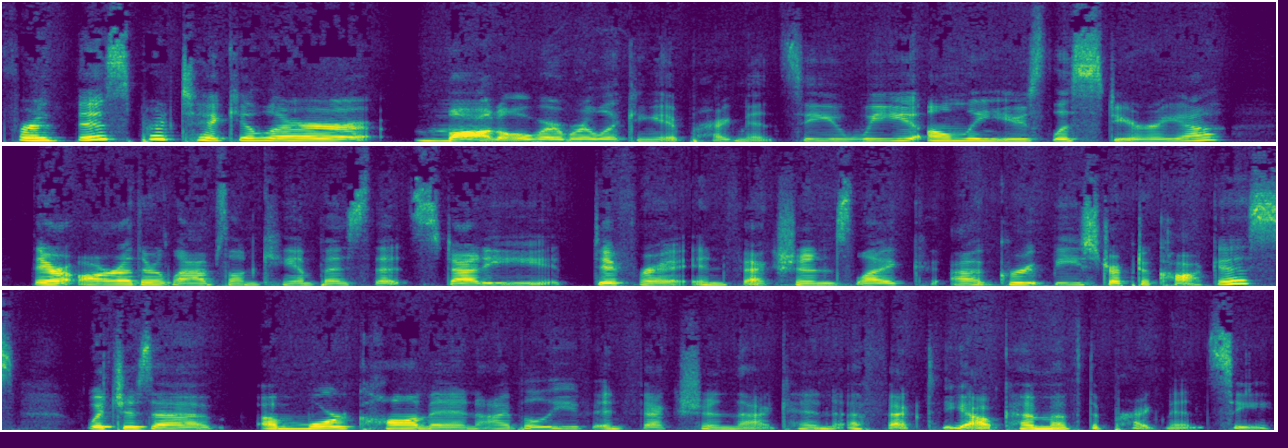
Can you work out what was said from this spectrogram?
For this particular model where we're looking at pregnancy, we only use listeria. There are other labs on campus that study different infections like uh, group B streptococcus, which is a, a more common, I believe, infection that can affect the outcome of the pregnancy.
